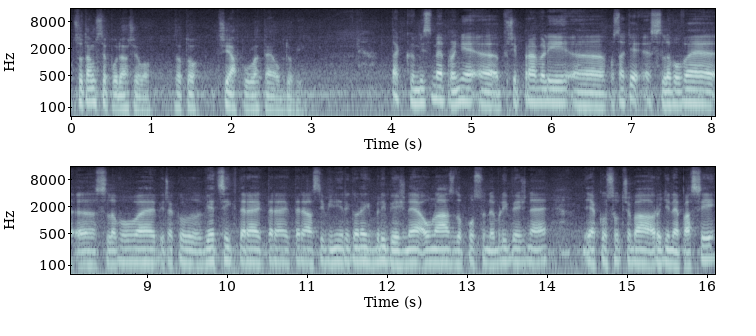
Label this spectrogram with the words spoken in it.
Co tam se podařilo za to tři a půl leté období? Tak my jsme pro ně eh, připravili eh, v podstatě slevové, eh, slevové bych řekl, věci, které, které, které asi v jiných regionech byly běžné a u nás doposud nebyly běžné, jako jsou třeba rodinné pasy,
